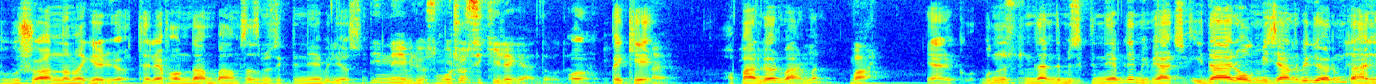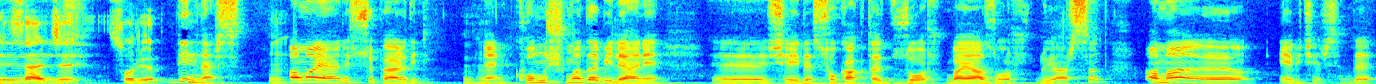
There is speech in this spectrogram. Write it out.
bu, şu anlama geliyor. Telefondan bağımsız müzik dinleyebiliyorsun. Dinleyebiliyorsun. WatchOS 2 ile geldi o da. O. Peki Evet. hoparlör var mı? Var. Yani bunun üstünden de müzik dinleyebilir miyim? Yani ideal olmayacağını biliyorum da hani Ee, sadece soruyorum. Dinlersin. Hı. Ama yani süper değil. hı. Yani konuşmada bile hani e, şeyde sokakta zor, bayağı zor duyarsın. Ama e, ev içerisinde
